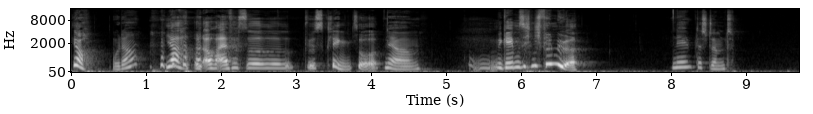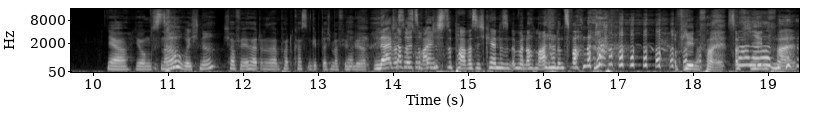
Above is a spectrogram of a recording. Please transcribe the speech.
Ja, oder? ja, und auch einfach so, wie es klingt, so. Ja. Wir geben sich nicht viel Mühe. Nee, das stimmt. Ja, Jungs, Ist ne? traurig, ne? Ich hoffe, ihr hört unseren Podcast und gebt euch mal viel Ja. Mühe. Nein, ich was glaube, das romantischste Paar, was ich kenne, sind immer noch Marlon und Swana. Auf jeden Fall. Auf jeden Fall.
